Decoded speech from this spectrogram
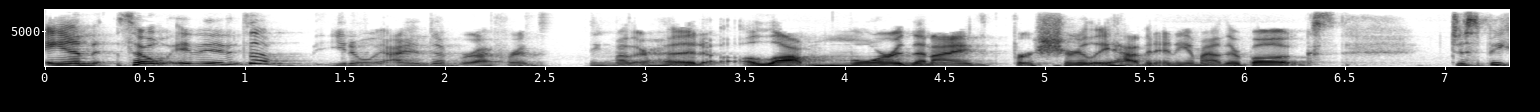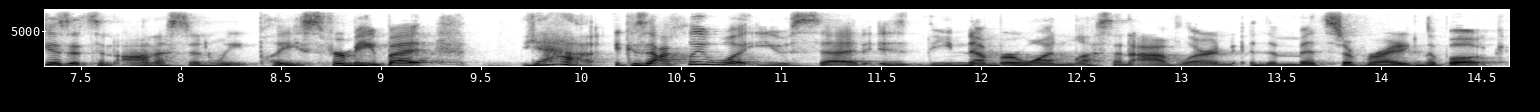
and so it ends up, you know, I end up referencing motherhood a lot more than I for surely have in any of my other books, just because it's an honest and weak place for me. But yeah, exactly what you said is the number one lesson I've learned in the midst of writing the book,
